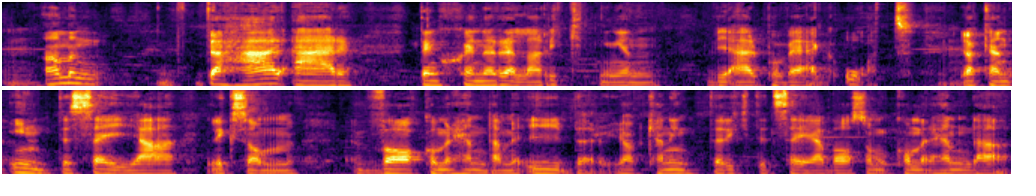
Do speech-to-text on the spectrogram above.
Mm. Ja, men det här är den generella riktningen vi är på väg åt. Mm. Jag kan inte säga liksom vad kommer hända med Uber? Jag kan inte riktigt säga vad som kommer hända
